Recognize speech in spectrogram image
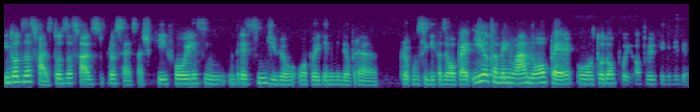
em todas as fases, todas as fases do processo. Acho que foi, assim, imprescindível o apoio que ele me deu para eu conseguir fazer o au pair. E eu também lá no au pair, o, todo o apoio, o apoio que ele me deu.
